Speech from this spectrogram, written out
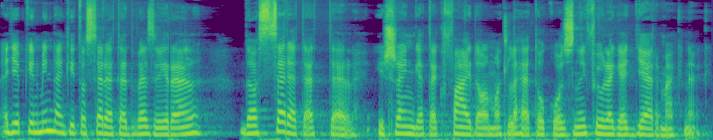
egyébként mindenkit a szeretet vezérel, de a szeretettel is rengeteg fájdalmat lehet okozni, főleg egy gyermeknek.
